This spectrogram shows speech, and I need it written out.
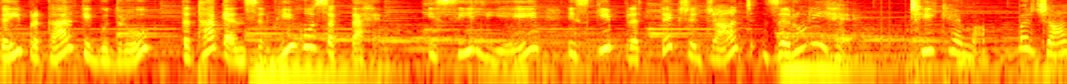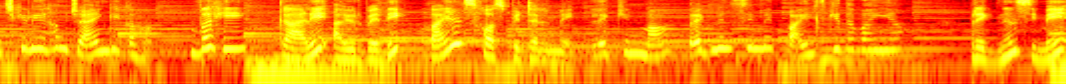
कई प्रकार के गुदरोग तथा कैंसर भी हो सकता है। इसीलिए इसकी प्रत्यक्ष जाँच ज़रूरी है। ठीक है माँ पर जाँच के लिए हम जाएँगे कहाँ? वही काले आयुर्वेदिक पाइल्स हॉस्पिटल में। लेकिन माँ प्रेगनेंसी में पाइल्स की दवाइयाँ? प्रेगनेंसी में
